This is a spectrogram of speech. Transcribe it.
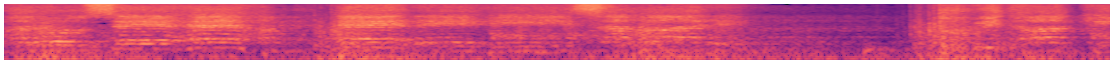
भरोसे हैं हम तेरे ही सहारे। दुविधा की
